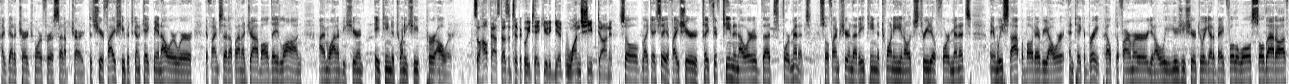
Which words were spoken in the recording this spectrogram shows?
I've got to charge more for a setup charge. The shear five sheep, it's going to take me an hour where if I'm set up on a job all day long, I want to be shearing 18 to 20 sheep per hour. So, how fast does it typically take you to get one sheep done? So, like I say, if I shear, say, 15 an hour, that's four minutes. So, if I'm shearing that 18 to 20, you know, it's three to four minutes. And we stop about every hour and take a break. Help the farmer, you know, we usually shear till we got a bag full of wool, sew that off,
